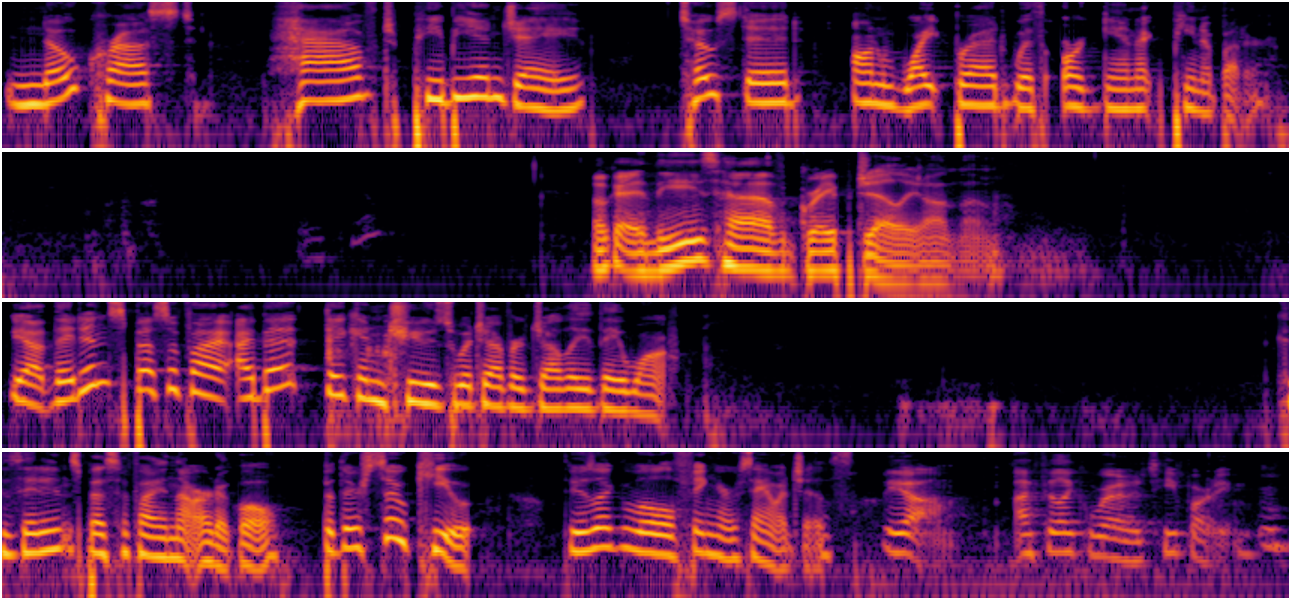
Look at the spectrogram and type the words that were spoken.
no crust, halved PB and J, toasted on white bread with organic peanut butter. Thank you. Okay, these have grape jelly on them. Yeah, they didn't specify. I bet they can choose whichever jelly they want. Because they didn't specify in the article. But they're so cute. There's like little finger sandwiches. Yeah. I feel like we're at a tea party. Mm.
